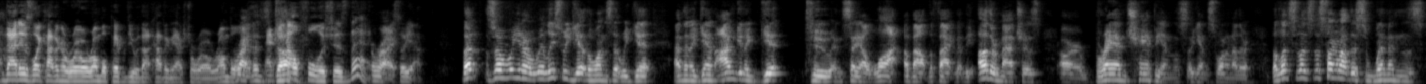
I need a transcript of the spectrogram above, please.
but that is like having a Royal Rumble pay per view without having the actual Royal Rumble. Right, that's and dumb. how foolish is that? Right. So yeah. But so you know, at least we get the ones that we get, and then again, I'm gonna get to and say a lot about the fact that the other matches are brand champions against one another. But let's let's let's talk about this women's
